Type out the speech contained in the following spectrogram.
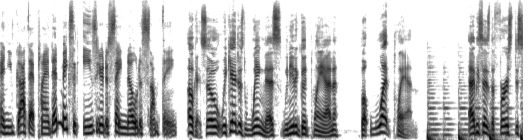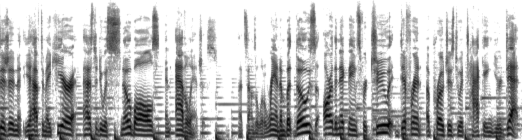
and you've got that plan, that makes it easier to say no to something. Okay, so we can't just wing this. We need a good plan. But what plan? Abby says the first decision you have to make here has to do with snowballs and avalanches. That sounds a little random, but those are the nicknames for two different approaches to attacking your debt.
